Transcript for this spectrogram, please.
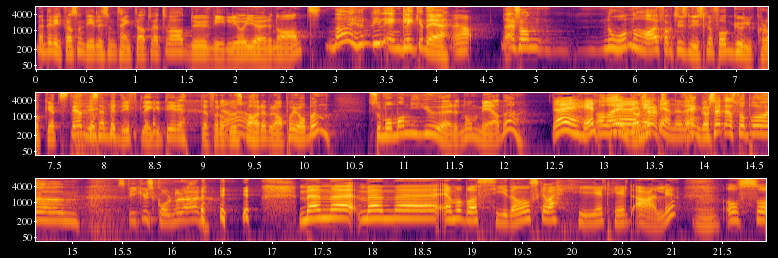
men det virka som de liksom tenkte at vet du hva, du vil jo gjøre noe annet. Nei, hun vil egentlig ikke det. Ja. Det er sånn Noen har faktisk lyst til å få gullklokke et sted. Hvis en bedrift legger til rette for at Ja, du skal ha det bra på jobben, så må man gjøre noe med det. Jeg er helt, Ja, det er eh, engasjert. helt enig i Det er engasjert. Jeg står på eh, speakers corner der. Men, eh, men jeg må bare si det nå, skal jeg være helt, helt ærlig. Mm. Og så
